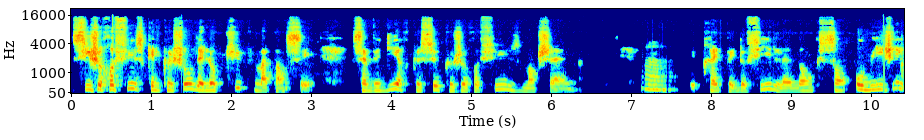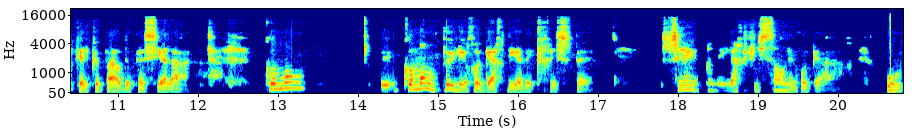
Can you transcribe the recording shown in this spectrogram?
Si je refuse quelque chose, elle occupe ma pensée. Ça veut dire que ce que je refuse m'enchaîne. Hmm. Les prêtres pédophiles, donc, sont obligés quelque part de passer à l'acte. Comment, euh, comment on peut les regarder avec respect? C'est en élargissant les regards ou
